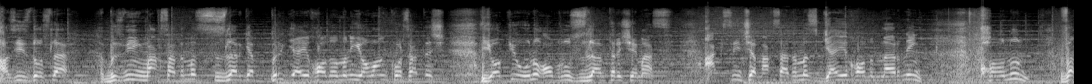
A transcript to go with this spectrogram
Aziz do'stlar, bizning maqsadimiz sizlarga bir gay xodimini yomon ko'rsatish yoki uni obro'sizlantirish emas. Aksincha maqsadimiz gay xodimlarning qonun va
